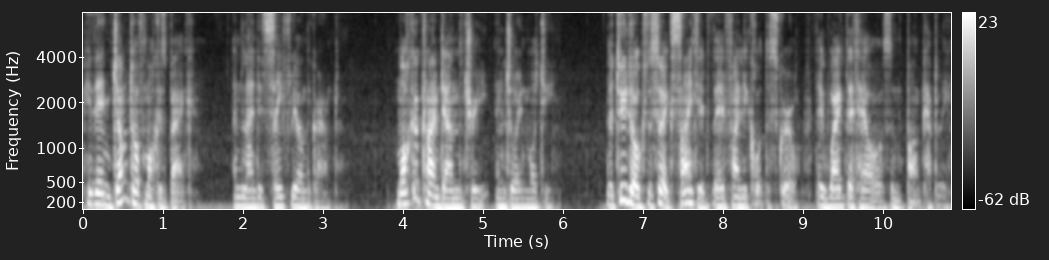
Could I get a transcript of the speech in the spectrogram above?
He then jumped off Mocha's back and landed safely on the ground. Mocha climbed down the tree and joined Mochi. The two dogs were so excited they had finally caught the squirrel. They wagged their tails and barked happily.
